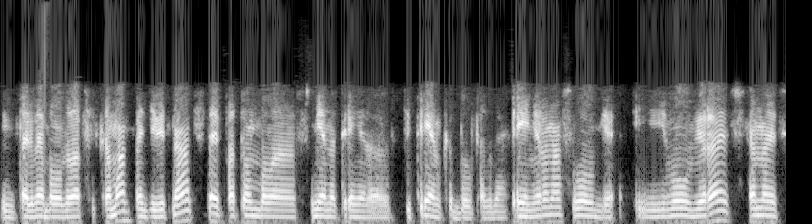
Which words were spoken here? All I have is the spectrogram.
и Тогда было 20 команд на 19 потом была смена тренера. Петренко был тогда тренер у нас в Волге. И его убирают, становится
